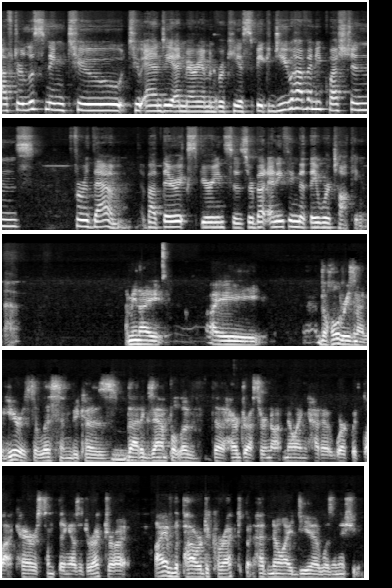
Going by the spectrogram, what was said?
after listening to to andy and mariam and rukiya speak do you have any questions for them about their experiences or about anything that they were talking about i mean i i the whole reason i'm here is to listen because mm. that example of the hairdresser not knowing how to work with black hair is something as a director i i have the power to correct but had no idea was an issue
